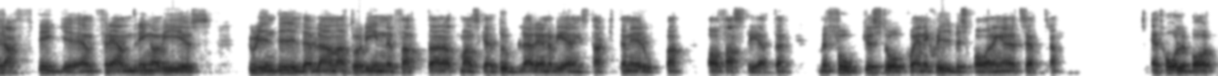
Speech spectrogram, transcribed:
kraftig. En förändring av EUs Green Deal där bland annat då det innefattar att man ska dubbla renoveringstakten i Europa av fastigheter med fokus då på energibesparingar etc. Ett hållbart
